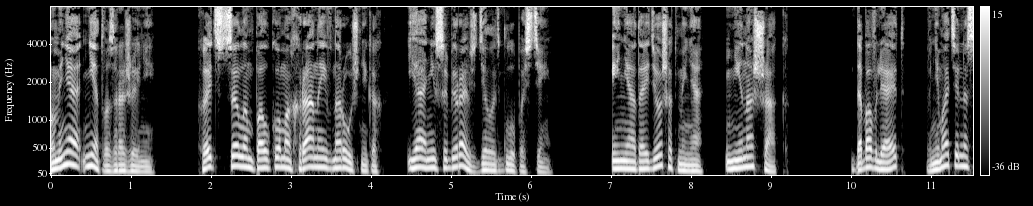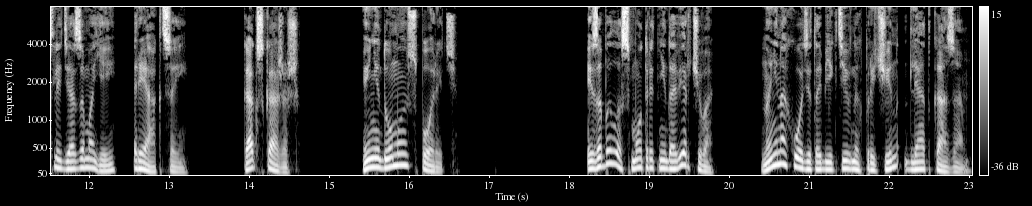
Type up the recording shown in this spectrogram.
У меня нет возражений. Хоть с целым полком охраны и в наручниках, я не собираюсь делать глупостей. И не отойдешь от меня ни на шаг. Добавляет, внимательно следя за моей реакцией. «Как скажешь». И не думаю спорить. Изабелла смотрит недоверчиво но не находит объективных причин для отказа.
